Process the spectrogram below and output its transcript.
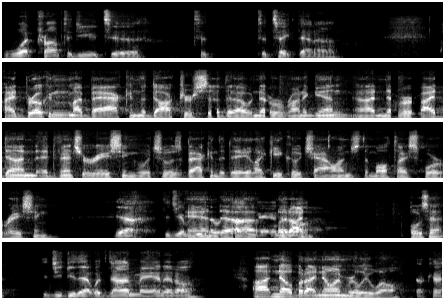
what prompted you to to to take that on? I had broken my back, and the doctor said that I would never run again. And I'd never, I'd done adventure racing, which was back in the day, like Eco Challenge, the multi-sport racing. Yeah. Did you ever and, do that uh, but I, what was that? Did you do that with Don Mann at all? Uh, no, but I know him really well. Okay.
